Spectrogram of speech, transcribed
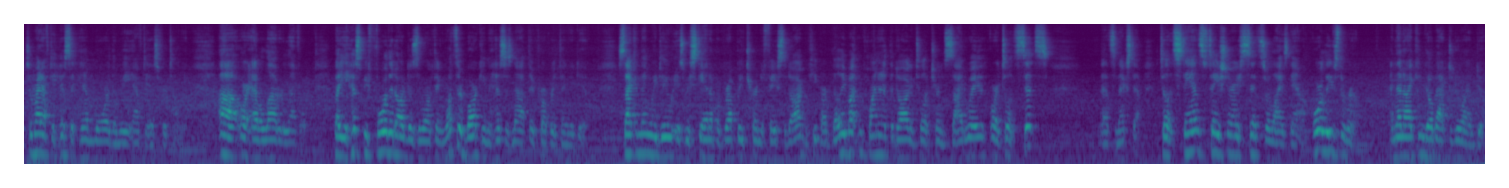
So we might have to hiss at him more than we have to hiss for Tony, uh, or at a louder level. But you hiss before the dog does the wrong thing. Once they're barking, the hiss is not the appropriate thing to do. Second thing we do is we stand up abruptly, turn to face the dog, and keep our belly button pointed at the dog until it turns sideways or until it sits. That's the next step. Until it stands stationary, sits, or lies down, or leaves the room. And then I can go back to do what I'm doing.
